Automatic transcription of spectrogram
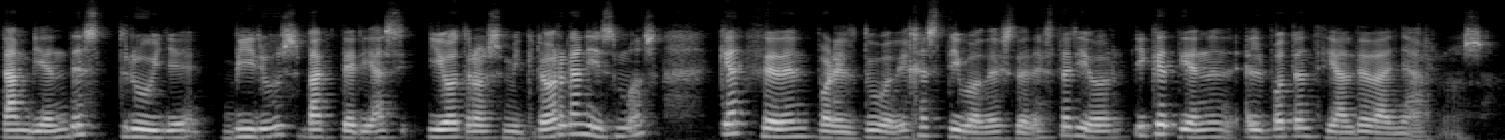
También destruye virus, bacterias y otros microorganismos que acceden por el tubo digestivo desde el exterior y que tienen el potencial de dañarnos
